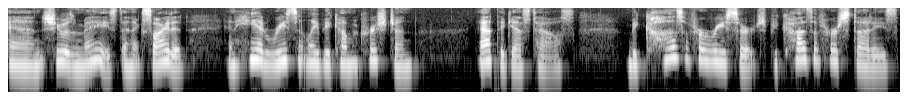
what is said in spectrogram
And she was amazed and excited. And he had recently become a Christian at the guest house. Because of her research, because of her studies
